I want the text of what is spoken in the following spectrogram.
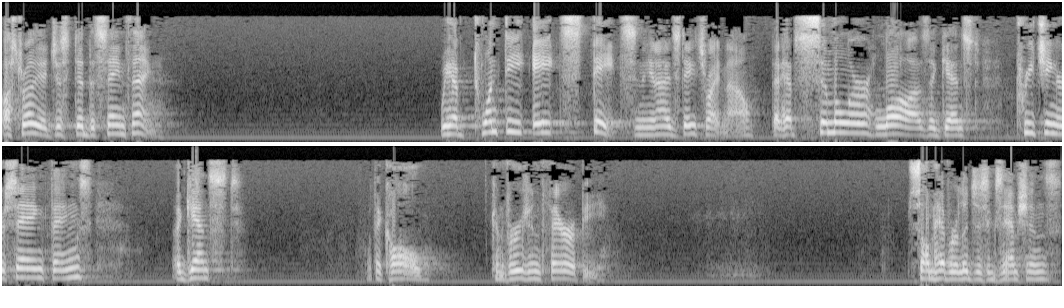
Australia just did the same thing. We have 28 states in the United States right now that have similar laws against preaching or saying things against what they call conversion therapy. Some have religious exemptions,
